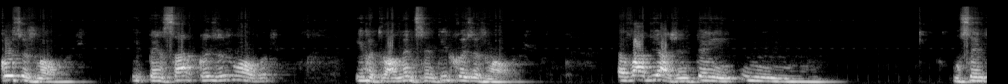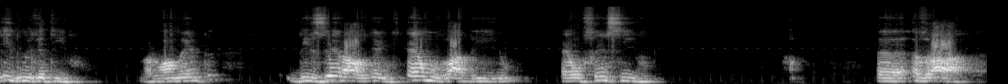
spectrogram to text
coisas novas e pensar coisas novas e, naturalmente, sentir coisas novas. A vadiagem tem um, um sentido negativo. Normalmente, dizer a alguém que é um vadio é ofensivo. Uh, haverá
